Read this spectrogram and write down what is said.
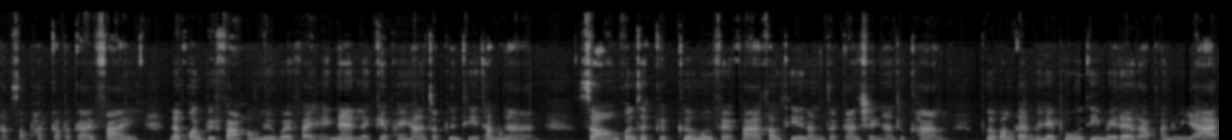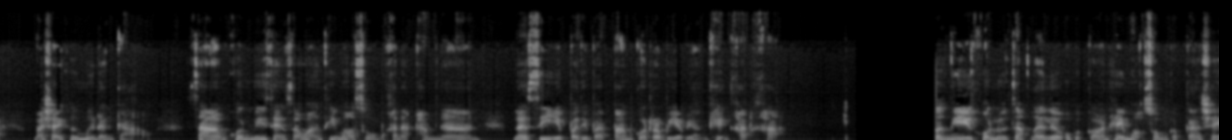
หากสัมผัสกับประกายไฟ และควรปิดฝาของเหลวไวไฟให้แน่น และเก็บให้ห่างจากพื้นที่ทำงาน 2. ควรจะเก็บเครื่องมือไฟฟ้าเข้าที่หลังจากการใช้งานทุกครั้ง เพื่อป้องกันไม่ให้ผู้ที่ไม่ได้รับอนุญาตมาใช้เครื่องมือดังกล่าว 3. ควรมีแสงสว่างที่เหมาะสมขณะทำงาน และ 4. ปฏิบัติตามกฎระเบียบอย่างเคร่งครัดค่ะจากนี้ควรรู้จักและเลือกอุปกรณ์ให้เหมาะสมกับการใช้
